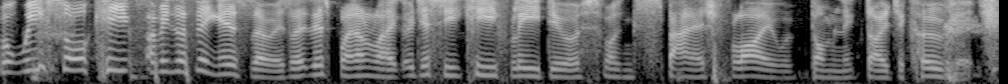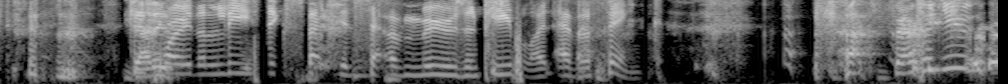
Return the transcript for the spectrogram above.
But we saw Keith. I mean, the thing is, though, is at this point, I'm like, I just see Keith Lee do a fucking Spanish fly with Dominik Dijakovic. That Just is- probably the least expected set of moves and people I'd ever think. That's very Could you- true.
